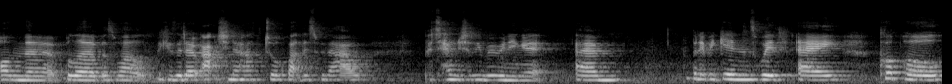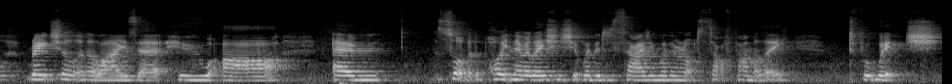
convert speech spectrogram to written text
on the blurb as well, because I don't actually know how to talk about this without potentially ruining it. Um, but it begins with a couple, Rachel and Eliza, who are um, sort of at the point in their relationship where they're deciding whether or not to start a family, for which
